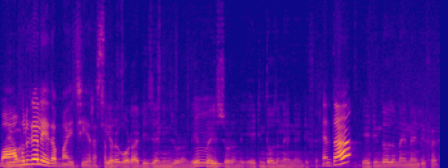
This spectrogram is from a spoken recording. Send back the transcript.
మామూలుగా లేదమ్మా ఈ చీర అసలు. చీర కూడా డిజైనింగ్ చూడండి ప్రైస్ చూడండి eighteen thousand nine ninety five. ఎంత? Eighteen thousand nine ninety five.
